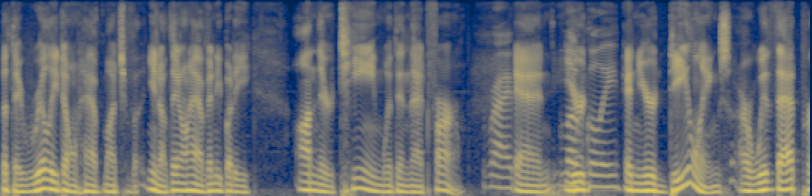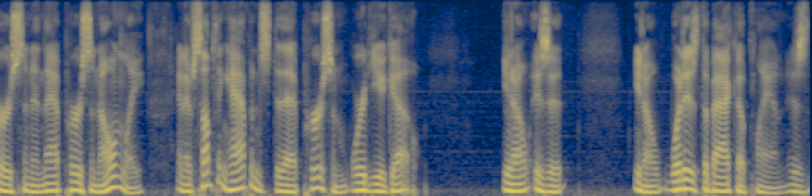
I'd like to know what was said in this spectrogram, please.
but they really don't have much of a, you know, they don't have anybody on their team within that firm Right. and Locally. your and your dealings are with that person and that person only. And if something happens to that person, where do you go? You know, is it you know, what is the backup plan? Is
